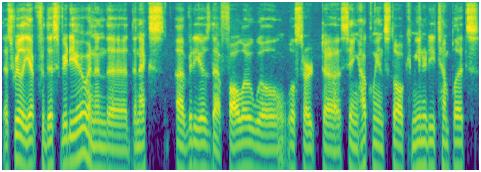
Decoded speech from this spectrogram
that's really it for this video. And then the the next uh, videos that follow, we'll we'll start uh, seeing how can we install community templates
